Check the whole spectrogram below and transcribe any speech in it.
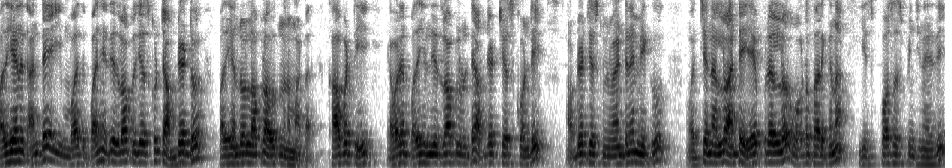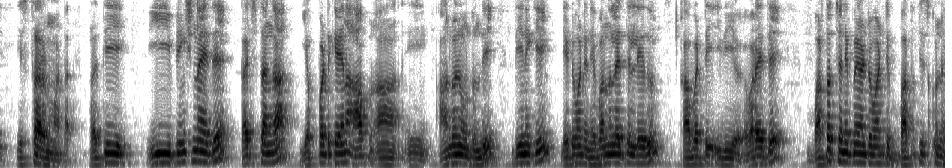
పదిహేను అంటే ఈ పది- పదిహేను తేదీ లోపల చేసుకుంటే అప్డేట్ పదిహేను రోజుల లోపల అవుతుందన్నమాట. కాబట్టి ఎవరైనా పదిహేను తేదీ లోపల ఉంటే అప్డేట్ చేసుకోండి. అప్డేట్ చేసుకున్న వెంటనే మీకు వచ్చే నెలలో అంటే ఏప్రిల్లో ఒకటో తారీఖున ఈ స్పాసస్ పెన్షన్ అనేది ఇస్తారనమాట ప్రతి ఈ పెన్షన్ అయితే ఖచ్చితంగా ఎప్పటికైనా ఆప్ ఆ, ఈ ఆన్లోనే ఉంటుంది. దీనికి ఎటువంటి నిబంధనలు అయితే లేదు. కాబట్టి ఇది ఎవరైతే భర్త చనిపోయినటువంటి భర్త తీసుకున్న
